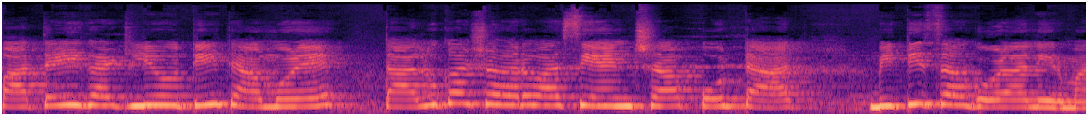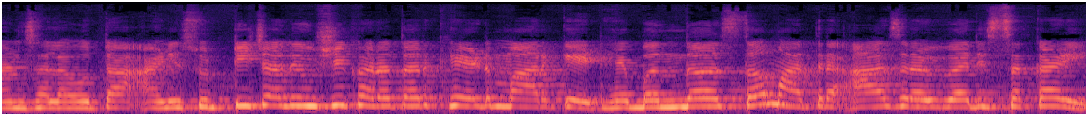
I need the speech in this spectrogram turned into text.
पातळी गाठली होती. त्यामुळे तालुका शहरवासियांच्या पोटात भीतीचा गोळा निर्माण झाला होता आणि सुट्टीच्या दिवशी खरं तर खेड मार्केट हे बंद असतं. मात्र आज रविवारी सकाळी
